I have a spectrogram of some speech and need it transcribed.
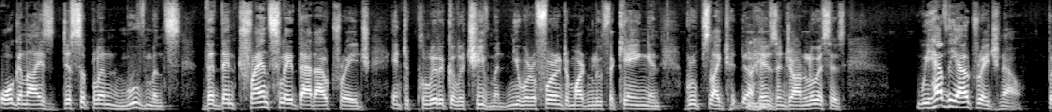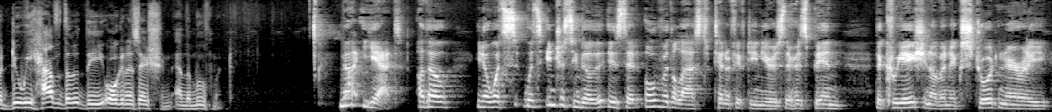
organized, disciplined movements that then translate that outrage into political achievement. And you were referring to Martin Luther King and groups like uh, mm-hmm. his and John Lewis's. We have the outrage now, but do we have the, the organization and the movement? Not yet. Although, you know, what's what's interesting though is that over the last 10 or 15 years there has been the creation of an extraordinary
